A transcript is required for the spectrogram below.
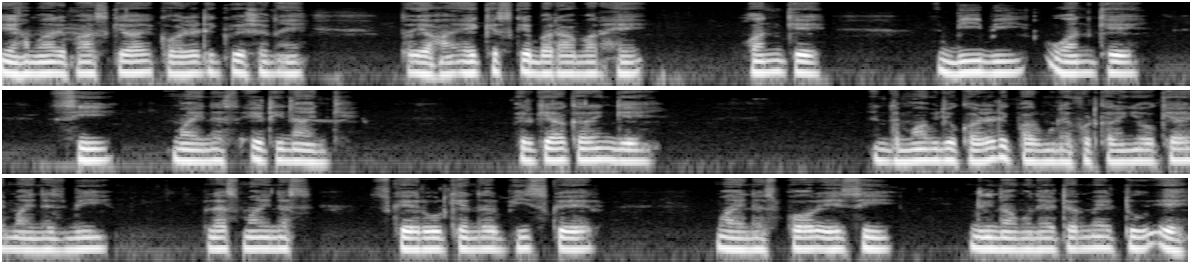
ये हमारे पास क्या है? क्वाड्रेटिक इक्वेशन है। तो यहाँ ए किसके बराबर है? वन के बी बी वन के सी माइनस एटी नाइन के। फिर क्या करेंगे? इन तमाम जो क्वाड्रेटिक फार्मूले फुट करेंगे, वो क्या है? Minus b plus minus square root के अंदर b square minus four a c denominator में टू ए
